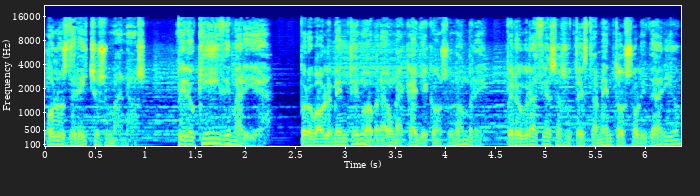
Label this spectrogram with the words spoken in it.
o los derechos humanos. Pero ¿qué hay de María? Probablemente no habrá una calle con su nombre, pero gracias a su testamento solidario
